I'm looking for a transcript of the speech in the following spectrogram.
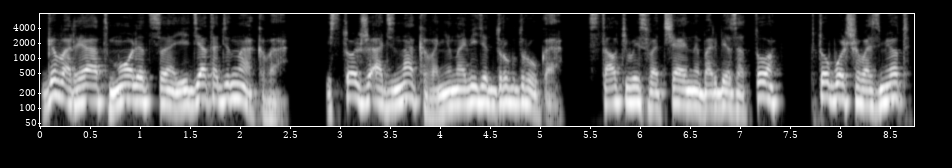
Говорят, молятся, едят одинаково. И столь же одинаково ненавидят друг друга, сталкиваясь в отчаянной борьбе за то, кто больше возьмет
